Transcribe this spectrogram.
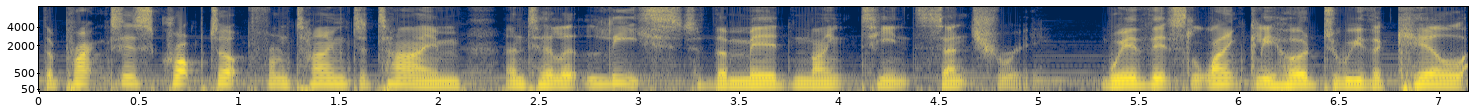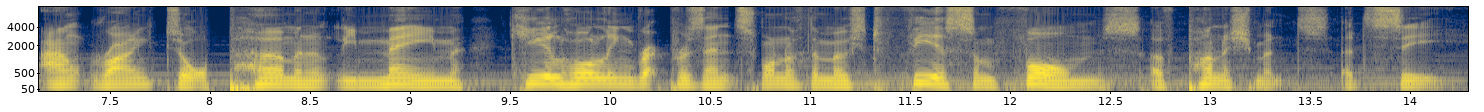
the practice cropped up from time to time until at least the mid 19th century. With its likelihood to either kill outright or permanently maim, keel hauling represents one of the most fearsome forms of punishment at sea.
